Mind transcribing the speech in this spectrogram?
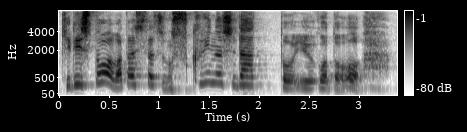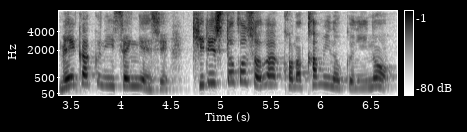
キリストは私たちの救い主だということを明確に宣言しキリストこそがこの神の国の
